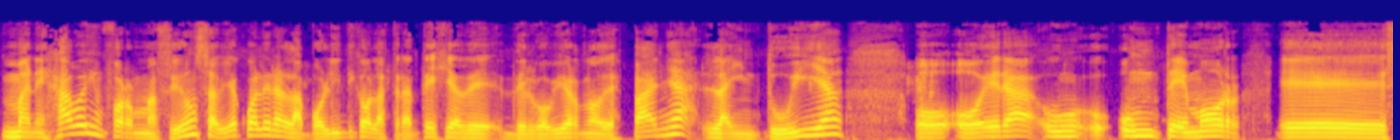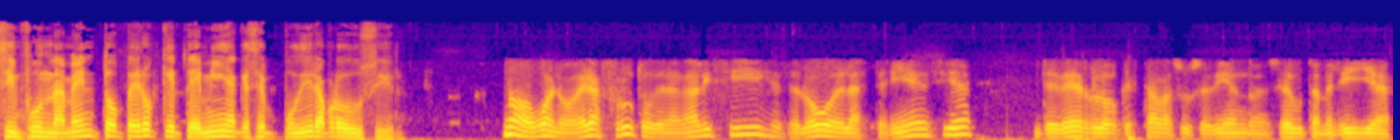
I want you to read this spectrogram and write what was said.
¿manejaba información? ¿Sabía cuál era la política o la estrategia de- del gobierno de España? ¿La intuía? ¿O, era un, un temor eh, sin fundamento, pero que temía que se pudiera producir? No, bueno, era fruto del análisis, desde luego de la experiencia, de ver lo que estaba sucediendo en Ceuta, Melilla,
